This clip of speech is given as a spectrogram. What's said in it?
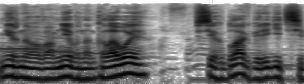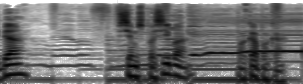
Мирного вам неба над головой. Всех благ, берегите себя. Всем спасибо. Пока-пока.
